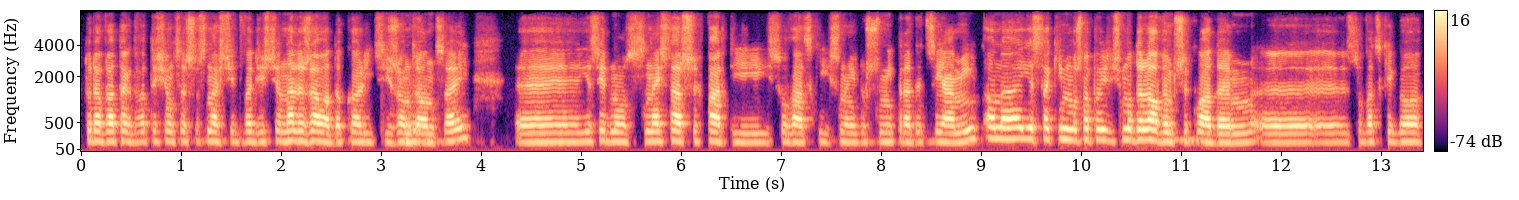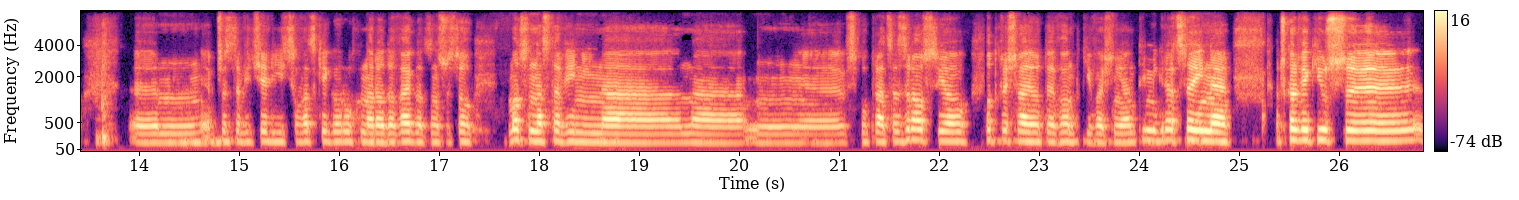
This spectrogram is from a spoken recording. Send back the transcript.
która w latach 2016-2020 należała do koalicji rządzącej jest jedną z najstarszych partii słowackich z najdłuższymi tradycjami. Ona jest takim, można powiedzieć, modelowym przykładem e, słowackiego, przedstawicieli słowackiego ruchu narodowego, to znaczy są mocno nastawieni na, na mm, współpracę z Rosją, podkreślają te wątki właśnie antymigracyjne, aczkolwiek już e,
